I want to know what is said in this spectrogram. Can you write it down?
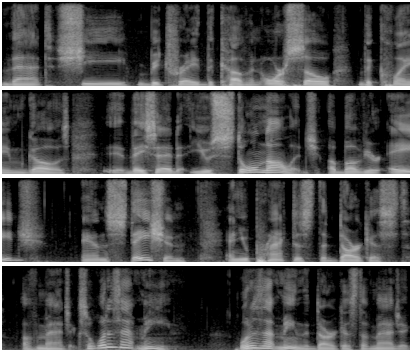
that she betrayed the coven, or so the claim goes. Eh, they said, You stole knowledge above your age and station, and you practiced the darkest of magic. So, what does that mean? What does that mean, the darkest of magic?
